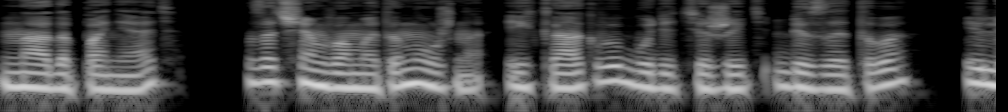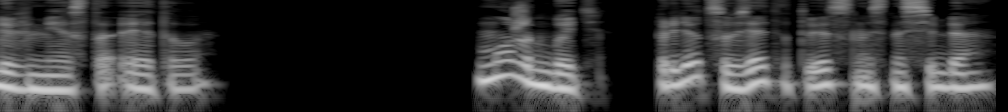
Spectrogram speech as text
Надо понять, зачем вам это нужно и как вы будете жить без этого или вместо этого. Может быть, придется взять ответственность на себя,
